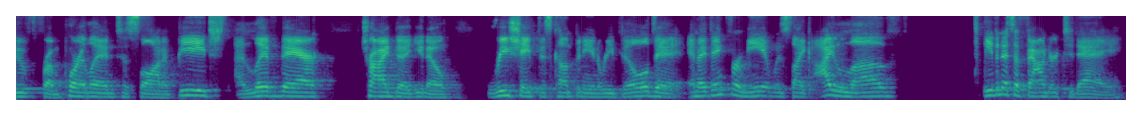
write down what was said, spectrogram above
moved from Portland to Solana Beach. I lived there, tried to, you know, reshape this company and rebuild it. And I think for me, it was like, I love, even as a founder today,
